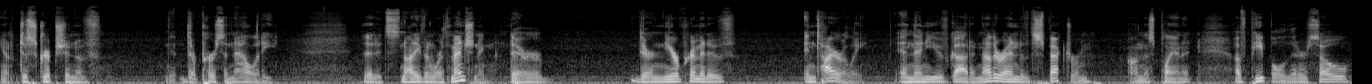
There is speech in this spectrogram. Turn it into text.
you know description of their personality. That it's not even worth mentioning. They're they're near primitive entirely, and then you've got another end of the spectrum on this planet of people that are so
